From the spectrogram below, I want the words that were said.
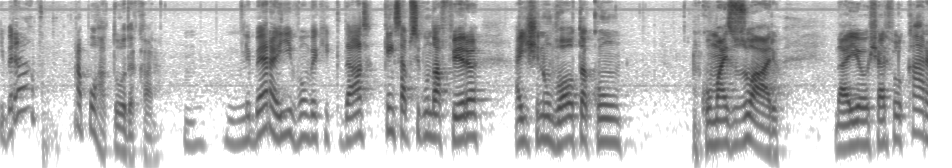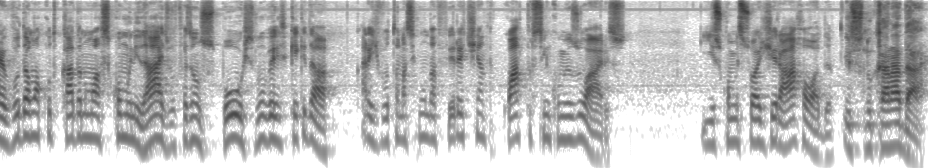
Libera pra porra toda, cara. Libera aí, vamos ver o que, que dá. Quem sabe segunda-feira a gente não volta com, com mais usuário. Daí o Charles falou, cara, eu vou dar uma cutucada numas comunidades, vou fazer uns posts, vamos ver o que, que dá. Cara, a gente voltou na segunda-feira tinha 4, 5 mil usuários. E isso começou a girar a roda. Isso no Canadá.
